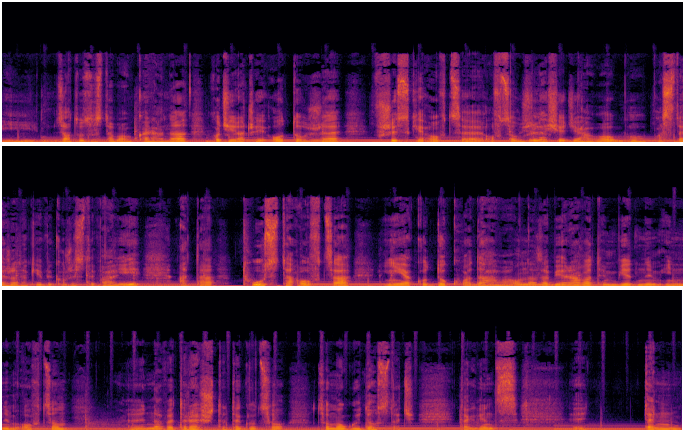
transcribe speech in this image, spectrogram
i za to została ukarana. Chodzi raczej o to, że wszystkie owce owcom źle się działo, bo pasterze takie wykorzystywali, a ta tłusta owca niejako dokładała, ona zabierała tym biednym innym owcom e, nawet resztę tego, co, co mogły dostać. Tak więc e, ten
